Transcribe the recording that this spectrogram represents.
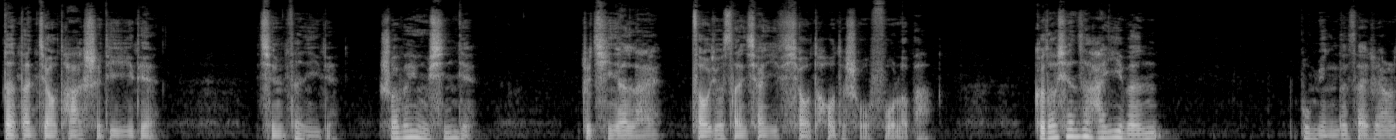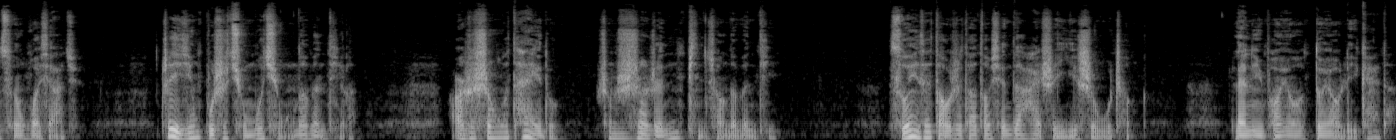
但凡脚踏实地一点，勤奋一点，稍微用心点，这七年来早就攒下一小套的首付了吧？可到现在还一文不名的再这样存活下去，这已经不是穷不穷的问题了，而是生活态度，甚至是人品上的问题，所以才导致他到现在还是一事无成。连女朋友都要离开的，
